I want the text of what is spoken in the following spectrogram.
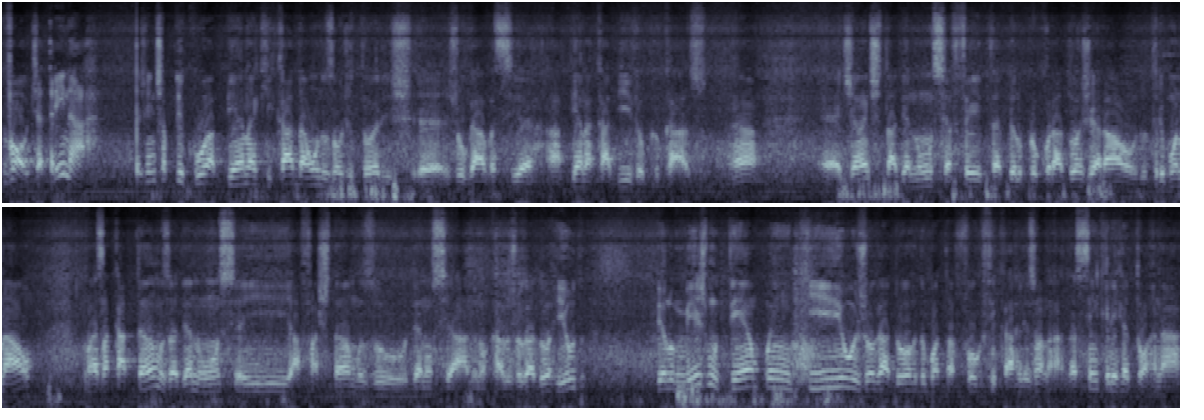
volte a treinar. A gente aplicou a pena que cada um dos auditores eh, julgava ser a pena cabível para o caso. Né? É, diante da denúncia feita pelo procurador-geral do tribunal, nós acatamos a denúncia e afastamos o denunciado, no caso o jogador Rildo, pelo mesmo tempo em que o jogador do Botafogo ficar lesionado. Assim que ele retornar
